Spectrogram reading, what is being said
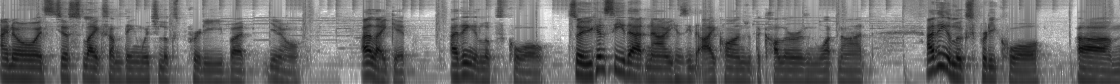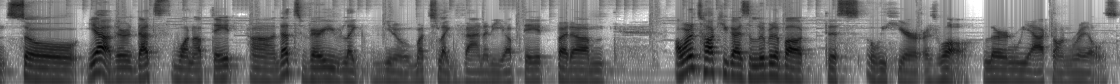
I know it's just like something which looks pretty, but you know, I like it. I think it looks cool. So you can see that now. You can see the icons with the colors and whatnot. I think it looks pretty cool. Um, so yeah, there. That's one update. Uh, that's very like you know much like vanity update. But um, I want to talk to you guys a little bit about this over here as well. Learn React on Rails.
